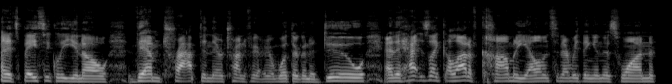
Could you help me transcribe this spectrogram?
and it's basically you know them trapped in there trying to figure out what they're gonna do. And it has like a lot of comedy elements and everything in this one.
